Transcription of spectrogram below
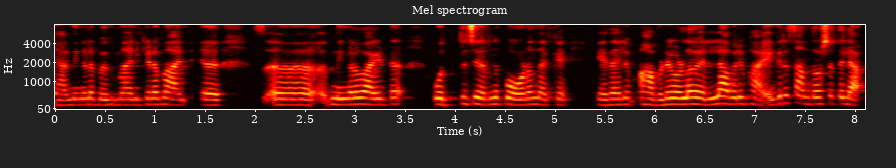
ഞാൻ നിങ്ങളെ ബഹുമാനിക്കണ നിങ്ങളുമായിട്ട് ഒത്തുചേർന്ന് പോകണം എന്നൊക്കെ ഏതായാലും അവിടെയുള്ള എല്ലാവരും ഭയങ്കര സന്തോഷത്തിലാണ്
